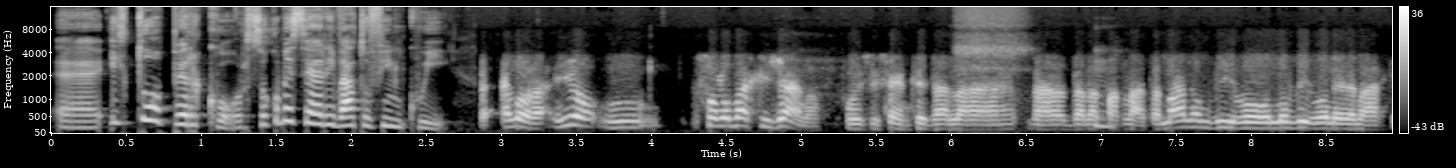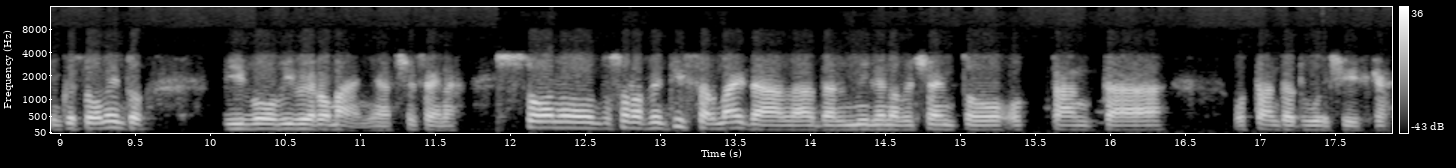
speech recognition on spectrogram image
eh, il tuo percorso, come sei arrivato fin qui? Allora, io mh, mm, sono marchigiano, come si sente dalla, da, dalla mm. parlata, ma non vivo, non vivo nelle Marche, in questo momento vivo, vivo in Romagna, a Cesena sono, sono avventista ormai dal, dal 1982 circa.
